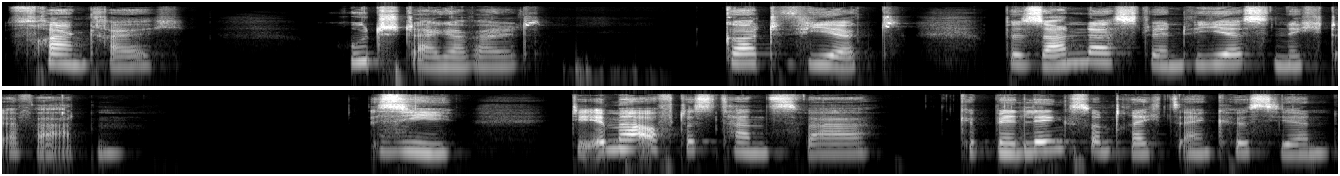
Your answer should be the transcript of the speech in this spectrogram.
Frankreich. Ruth Steigerwald. Gott wirkt, besonders wenn wir es nicht erwarten. Sie, die immer auf Distanz war, gibt mir links und rechts ein Küsschen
